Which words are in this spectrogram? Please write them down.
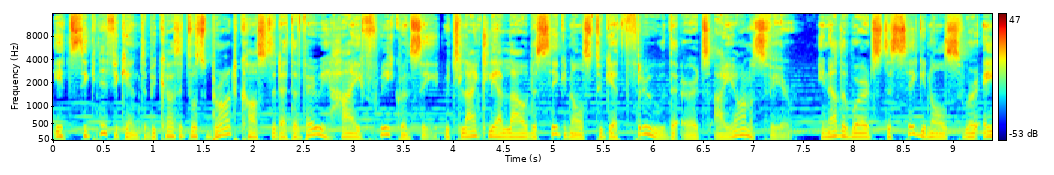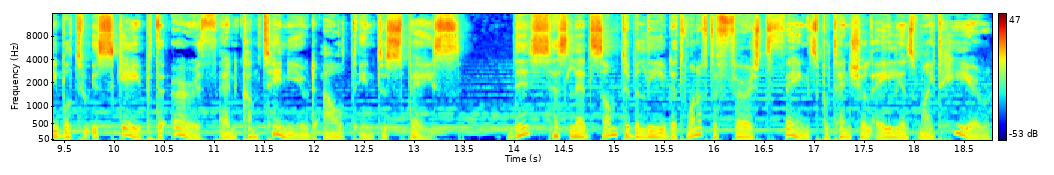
It's significant because it was broadcasted at a very high frequency, which likely allowed the signals to get through the Earth's ionosphere. In other words, the signals were able to escape the Earth and continued out into space. This has led some to believe that one of the first things potential aliens might hear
